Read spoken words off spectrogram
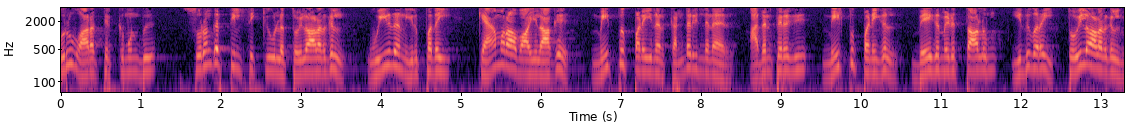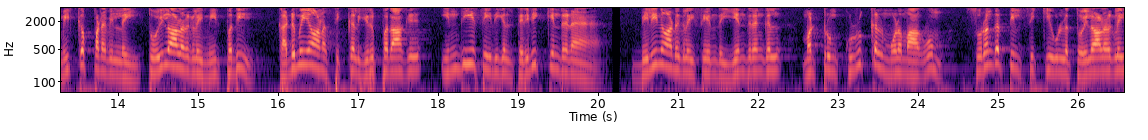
ஒரு வாரத்திற்கு முன்பு சுரங்கத்தில் சிக்கியுள்ள தொழிலாளர்கள் உயிருடன் இருப்பதை கேமரா வாயிலாக மீட்பு படையினர் கண்டறிந்தனர். அதன் பிறகு மீட்பு பணிகள் வேகமெடுத்தாலும் இதுவரை தொழிலாளர்கள் மீட்கப்படவில்லை. தொழிலாளர்களை மீட்பதில் கடுமையான சிக்கல் இருப்பதாக இந்திய செய்திகள் தெரிவிக்கின்றன. வெளிநாடுகளை சேர்ந்த இயந்திரங்கள் மற்றும் குழுக்கள் மூலமாகவும் சுரங்கத்தில் சிக்கியுள்ள தொழிலாளர்களை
